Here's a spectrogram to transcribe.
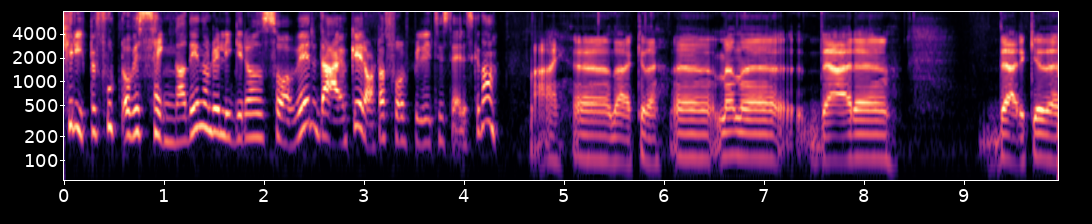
krype fort over senga di når du ligger og sover. Det er jo ikke rart at folk blir litt hysteriske da. Nei, eh, det er ikke det. Men det er det er ikke det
